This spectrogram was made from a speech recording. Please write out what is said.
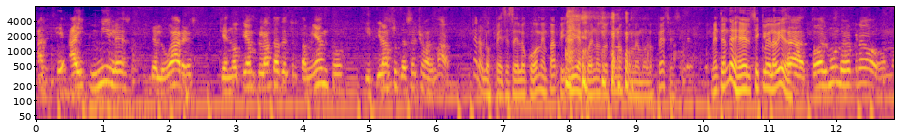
aquí hay miles de lugares que no tienen plantas de tratamiento y tiran sus desechos al mar. Pero los peces se lo comen, papi. Y después nosotros nos comemos los peces. ¿Me entendés? Es el ciclo de la O vida. sea, todo el mundo, yo creo, o no,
